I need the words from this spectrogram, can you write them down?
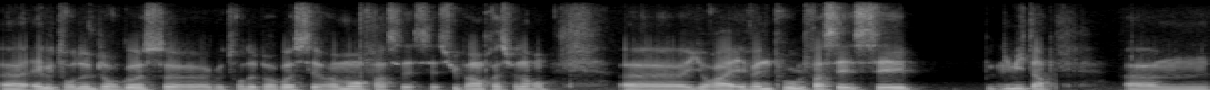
Et le Tour de Burgos, le Tour de Burgos, c'est vraiment, enfin, c'est super impressionnant. Il y aura Evenpool, enfin, c'est limite un peu.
